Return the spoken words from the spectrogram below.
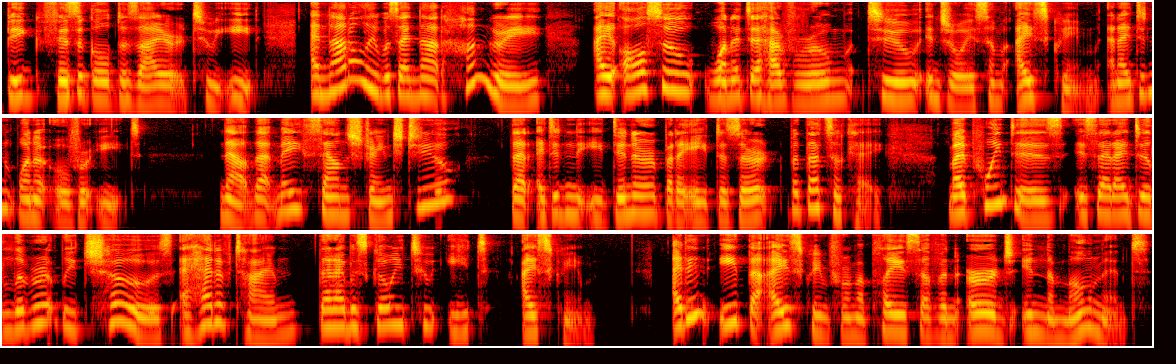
big physical desire to eat. And not only was I not hungry, I also wanted to have room to enjoy some ice cream, and I didn't want to overeat. Now, that may sound strange to you that I didn't eat dinner, but I ate dessert, but that's okay. My point is is that I deliberately chose ahead of time that I was going to eat ice cream. I didn't eat the ice cream from a place of an urge in the moment.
